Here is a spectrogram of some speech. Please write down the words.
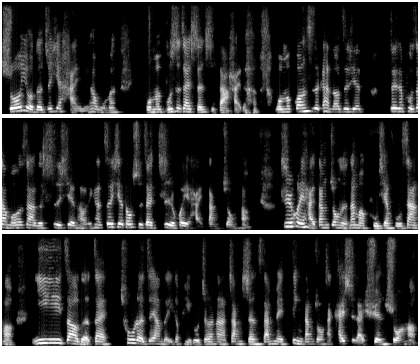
所有的这些海，你看我们我们不是在生死大海的，我们光是看到这些。这个菩萨摩诃萨的视线哈，你看这些都是在智慧海当中哈，智慧海当中的那么普贤菩萨哈，依照的在出了这样的一个毗卢遮那藏身三昧定当中，才开始来宣说哈，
